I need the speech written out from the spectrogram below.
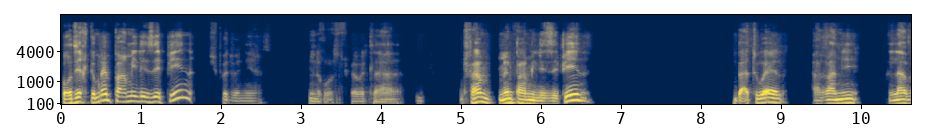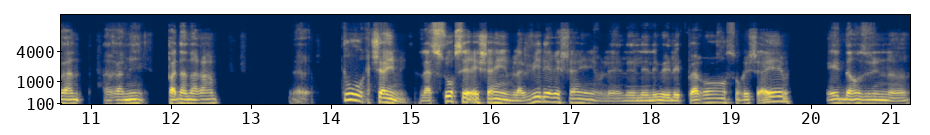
Pour dire que même parmi les épines, tu peux devenir une rose. Tu peux être la, une femme, même parmi les épines, Batuel, Arami, Lavan, Arami, Padanaram, euh, tout Rechaim. La source est Rechaim, la ville est Rechaim, les, parents sont Rechaim, et dans une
